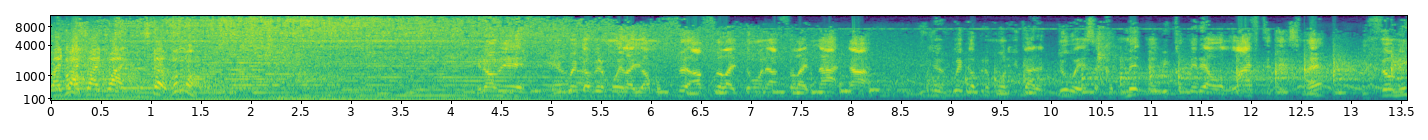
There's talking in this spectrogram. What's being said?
Right, right, right, right. Let's go. Come on. You know what I mean? You wake up in the morning like, yo, I'm gonna feel, I feel like doing it. I feel like not, not. You just wake up in the morning, you gotta do it. It's a commitment. We committed our life to this, man. You feel me?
